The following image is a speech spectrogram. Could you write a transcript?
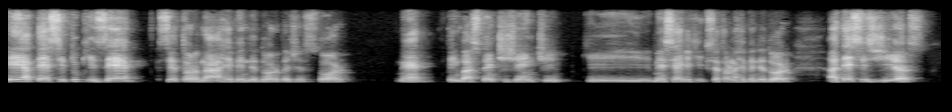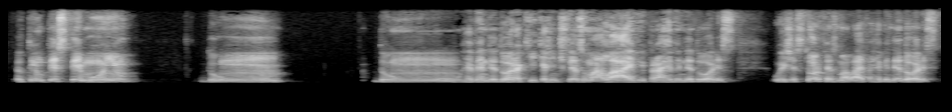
E até se tu quiser se tornar revendedor do gestor, né? Tem bastante gente que me segue aqui que se torna revendedor. Até esses dias eu tenho um testemunho de um, de um revendedor aqui que a gente fez uma live para revendedores. O gestor fez uma live para revendedores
